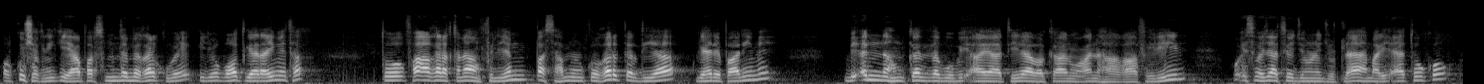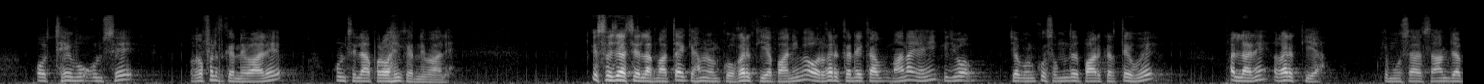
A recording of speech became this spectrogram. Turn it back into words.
اور کچھ شک نہیں کہ یہاں پر سمندر میں غرق ہوئے کہ جو بہت گہرائی میں تھا۔ تو فاغرقنا ہم فلیم پس ہم نے ان کو غرق کر دیا گہرے پانی میں۔ بے ان ہم کردب و بے آیاتینا وکان عنہا غافرین وہ اس وجہ سے جنہوں نے جٹلایا ہماری ایتوں کو اور تھے وہ ان سے غفلت کرنے والے، ان سے لاپرواہی کرنے والے۔ اس وجہ سے اللہ ماتا ہے کہ ہم نے ان کو غرق کیا پانی میں اور غرق کرنے کا معنی یہی کہ جو جب ان کو سمندر پار کرتے ہوئے اللہ نے غرق کیا کہ موسیٰ السلام جب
